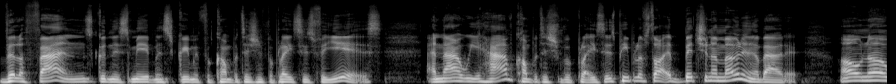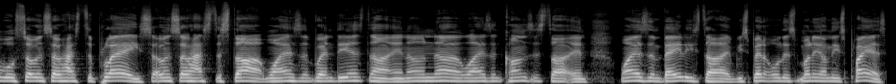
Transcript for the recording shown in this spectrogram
Villa fans, goodness me, have been screaming for competition for places for years. And now we have competition for places. People have started bitching and moaning about it oh no, well, so and so has to play, so and so has to start. Why isn't Buendia starting? Oh no, why isn't Konsa starting? Why isn't Bailey starting? We spent all this money on these players.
